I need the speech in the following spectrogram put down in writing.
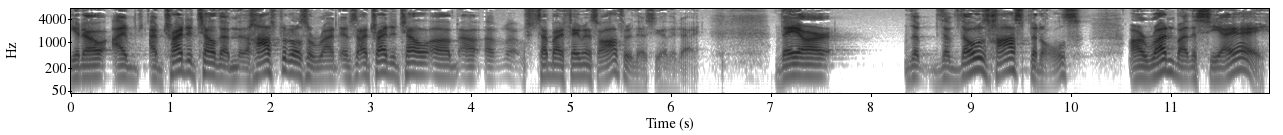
You know, I've I've tried to tell them the hospitals are run. I tried to tell um, a, a semi-famous author this the other day. They are the, the those hospitals are run by the CIA,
